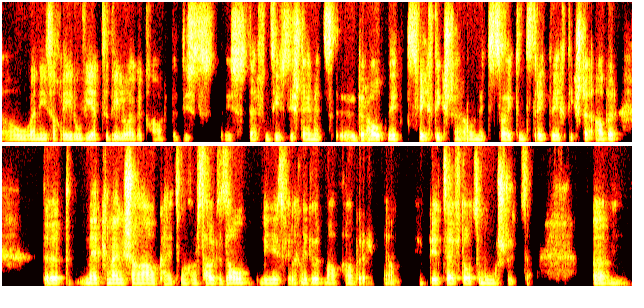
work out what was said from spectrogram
auch wenn ich so ein bisschen auf jetzt reinschaue, klar, ist, ist das Defensivsystem jetzt überhaupt nicht das Wichtigste, auch nicht das zweite und das drittwichtigste, aber dort merke ich manchmal schon, ah, okay, jetzt machen wir es halt so, wie ich es vielleicht nicht würde machen, aber ja, ich bin jetzt einfach da zum Unterstützen. Ähm,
